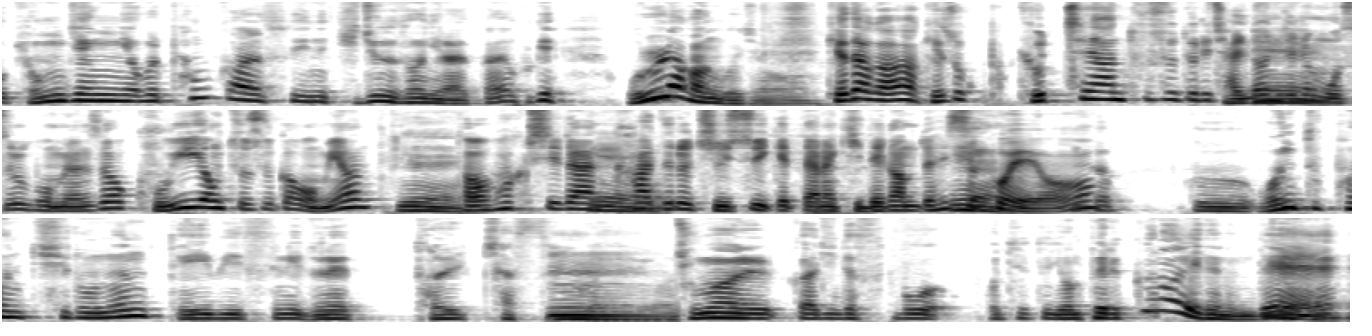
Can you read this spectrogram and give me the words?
뭐 경쟁력을 평가할 수 있는 기준선이랄까요? 그게 올라간 거죠. 게다가 계속 교체한 투수들이 잘 던지는 예. 모습을 보면서 구위형 투수가 오면 예. 더 확실한 예. 카드를 줄 수 있겠다는 기대감도 했을 예, 거예요. 그러니까 그 원투펀치로는 데이비슨이 눈에 덜 찼을 음. 거예요. 주말까지 이제 뭐 어쨌든 연패를 끊어야 되는데 네.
